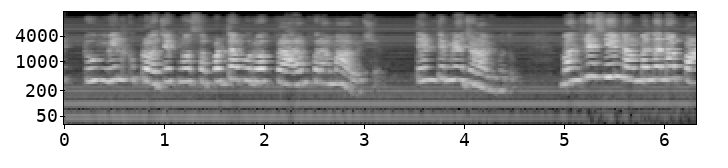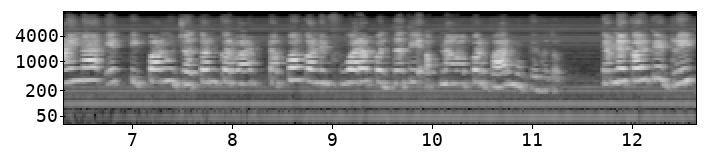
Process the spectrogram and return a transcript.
ટુ મિલ્ક પ્રોજેક્ટનો સફળતાપૂર્વક પ્રારંભ કરવામાં આવ્યો છે, તેમ તેમણે જણાવ્યું હતું. મંત્રી નર્મદાના પાણીના એક ટીપાનું જતન કરવા ટપક અને ફુવારા પદ્ધતિ અપનાવવા પર ભાર મૂક્યો હતો. તેમણે કહ્યું કે ડ્રીપ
